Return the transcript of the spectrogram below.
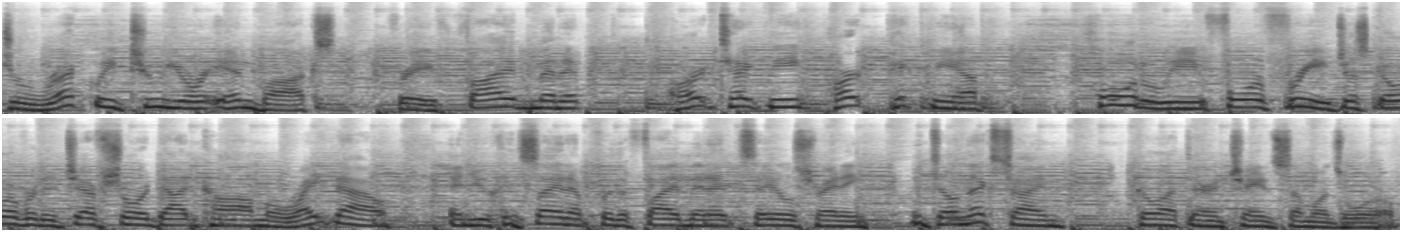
directly to your inbox for a five minute part technique, part pick me up totally for free. Just go over to jeffshore.com right now and you can sign up for the five minute sales training. Until next time, go out there and change someone's world.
